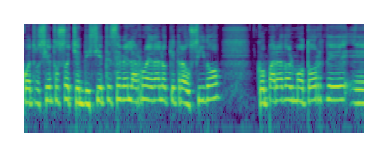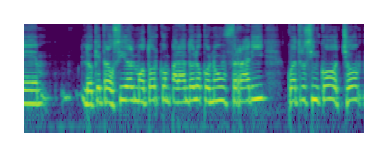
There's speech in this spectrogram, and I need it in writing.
487 CV la rueda, lo que traducido comparado al motor de eh, lo que traducido al motor comparándolo con un Ferrari 458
